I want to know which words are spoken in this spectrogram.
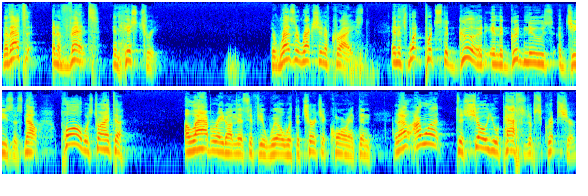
Now, that's an event in history the resurrection of Christ. And it's what puts the good in the good news of Jesus. Now, Paul was trying to elaborate on this, if you will, with the church at Corinth. And, and I, I want to show you a passage of Scripture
